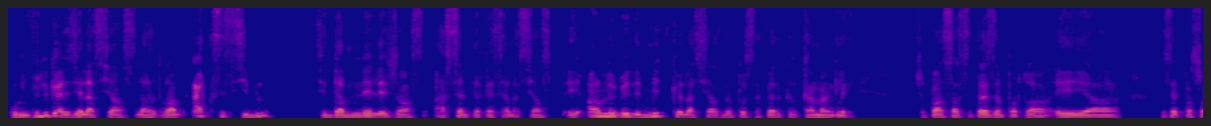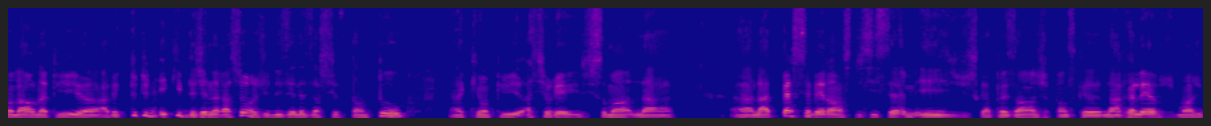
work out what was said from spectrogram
pour vulgariser la science, la rendre accessible c'est d'amener les gens à s'intéresser à la science et enlever le mythe que la science ne peut se faire qu'en anglais. Je pense que c'est très important. Et euh, de cette façon-là, on a pu, euh, avec toute une équipe de générations, je disais les archives tantôt, euh, qui ont pu assurer justement la, la persévérance du système. Et jusqu'à présent, je pense que la relève, moi, je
